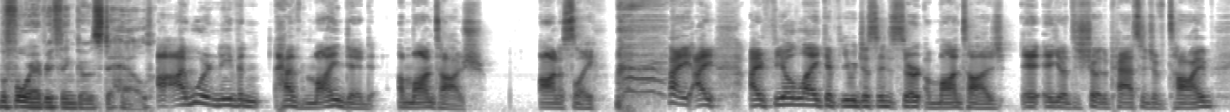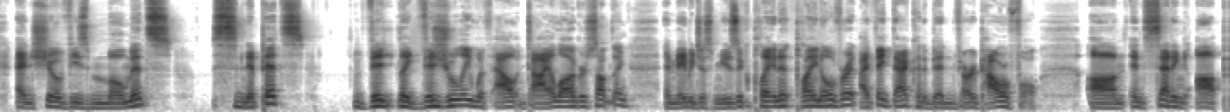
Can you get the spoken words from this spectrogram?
before everything goes to hell. I I wouldn't even have minded a montage, honestly. I, I I feel like if you would just insert a montage, it, you know, to show the passage of time and show these moments, snippets, vi- like visually without dialogue or something, and maybe just music playing it playing over it, I think that could have been very powerful, um, in setting up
